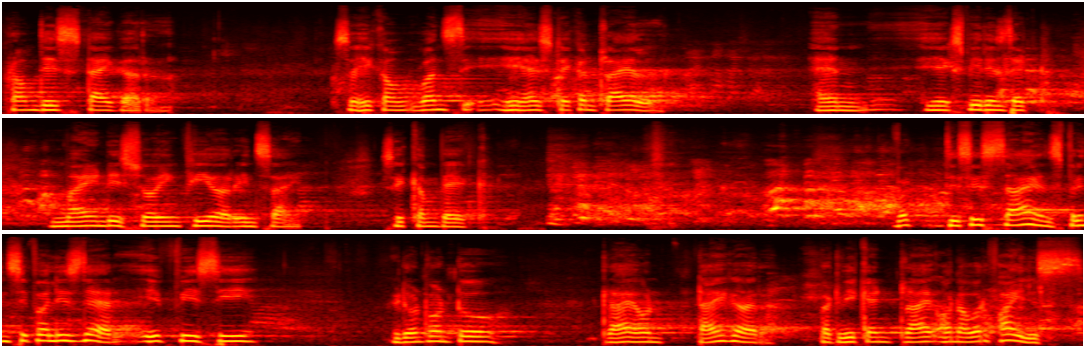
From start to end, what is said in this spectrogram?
from this tiger. So he come once he has taken trial and he experienced that mind is showing fear inside. So he come back. but this is science, principle is there. If we see we don't want to try on tiger, but we can try on our files.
